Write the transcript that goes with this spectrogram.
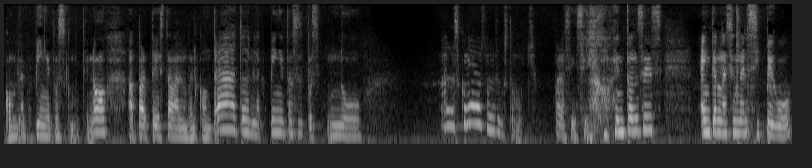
con Blackpink, entonces como que no. Aparte estaba lo del contrato de Blackpink, entonces pues no. A los coreanos no les gustó mucho, para así decirlo. Entonces, a internacional sí pegó.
